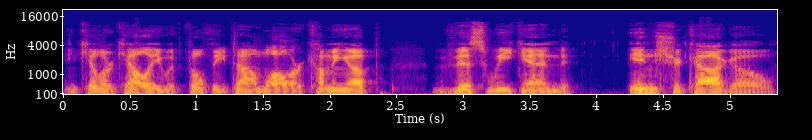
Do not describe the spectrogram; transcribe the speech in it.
and Killer Kelly with filthy Tom Lawler coming up this weekend in Chicago.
